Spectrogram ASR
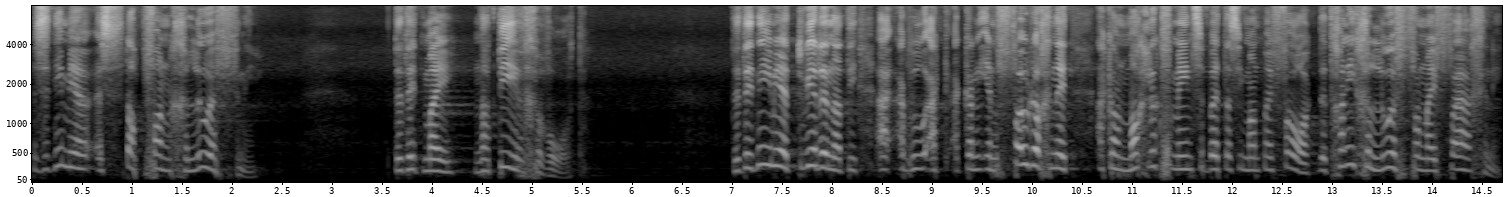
is dit nie meer 'n stap van geloof nie. Dit het my natuur geword. Dit het nie meer 'n tweede natuur. Ek ek bedoel ek ek kan eenvoudig net ek kan maklik vir mense bid as iemand my vra. Dit gaan nie geloof van my verg nie.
